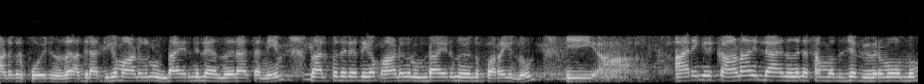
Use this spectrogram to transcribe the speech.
ആളുകൾ പോയിരുന്നത്. അതിലധികം ആളുകൾ ഉണ്ടായിരുന്നില്ല എന്നതിനാൽ തന്നെയും നാൽപ്പതിലധികം ആളുകൾ ഉണ്ടായിരുന്നു എന്ന് പറയുന്നു. ഈ ആരെങ്കിലും കാണാനില്ല എന്നതിനെ സംബന്ധിച്ച വിവരമൊന്നും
